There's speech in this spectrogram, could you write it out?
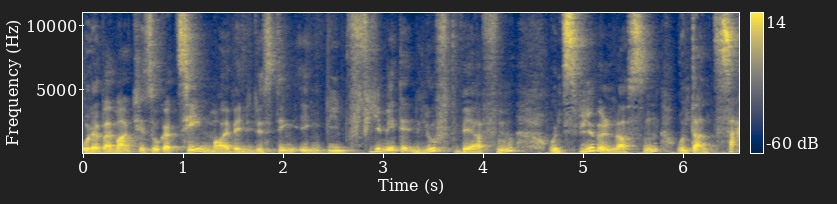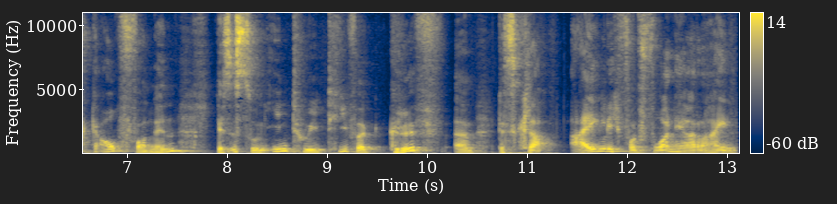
oder bei manchen sogar zehnmal, wenn die das Ding irgendwie vier Meter in die Luft werfen und zwirbeln lassen und dann zack auffangen. Das ist so ein intuitiver Griff, ähm, das klappt eigentlich von vornherein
